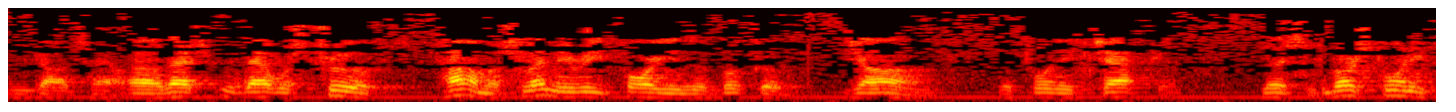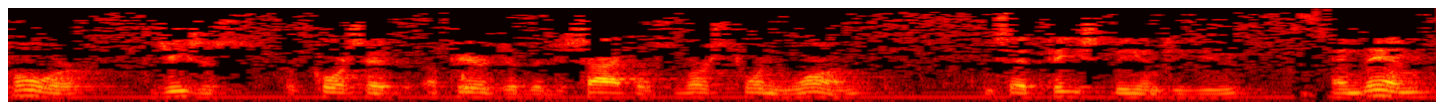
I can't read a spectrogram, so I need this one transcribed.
in God's house. Uh, that was true of Thomas. Let me read for you the book of John, the 20th chapter. Listen, verse 24, Jesus, of course, had appeared to the disciples. Verse 21, he said, Peace be unto you. And then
